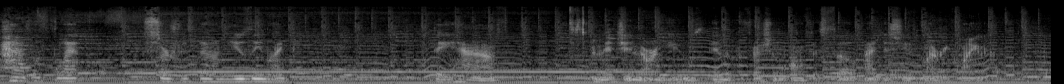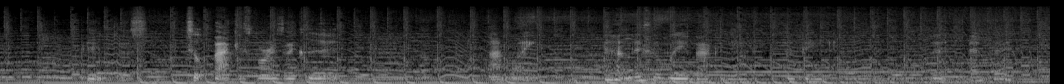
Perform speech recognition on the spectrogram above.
have a flat surface that I'm using, like they have mentioned are used in the professional office. So I just use my recliner and just tilt back as far as I could. I'm like, this is laid back enough, I think. But that's it.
